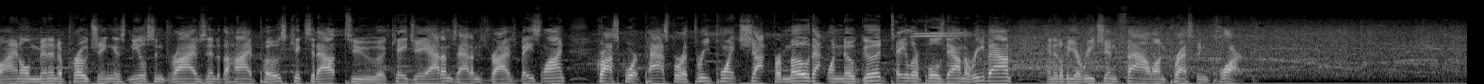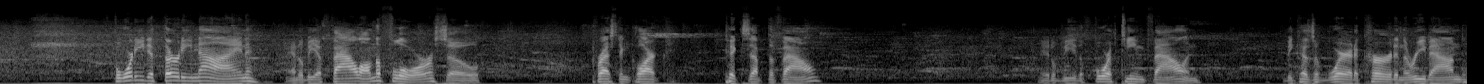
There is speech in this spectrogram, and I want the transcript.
Final minute approaching as Nielsen drives into the high post, kicks it out to uh, KJ Adams. Adams drives baseline, cross court pass for a three point shot for Mo. That one no good. Taylor pulls down the rebound, and it'll be a reach in foul on Preston Clark. 40 to 39. And it'll be a foul on the floor, so Preston Clark picks up the foul. It'll be the fourth team foul, and because of where it occurred in the rebound,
